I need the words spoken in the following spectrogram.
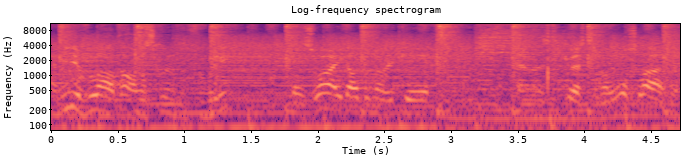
En hier verlaten alle schoenen de fabriek. Dan zwaai ik altijd nog een keer. En dan is het kwestie van loslaten.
